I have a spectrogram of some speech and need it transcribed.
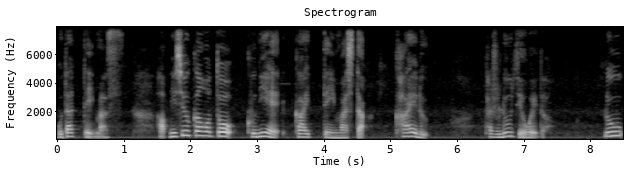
歌っています。好，二週間ほど国へ帰っていました。帰る，它是る结尾的，る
